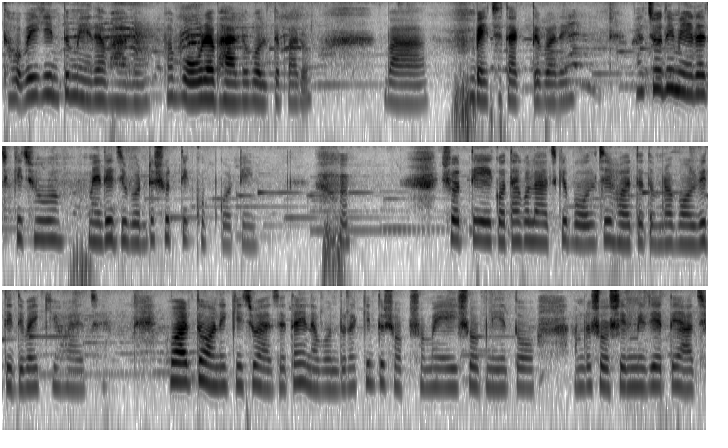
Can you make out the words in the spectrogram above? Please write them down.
তবেই কিন্তু মেয়েরা ভালো বা বউরা ভালো বলতে পারো বা বেঁচে থাকতে পারে। আর যদি মেয়েরা কিছু, মেয়েদের জীবনটা সত্যি খুব কঠিন সত্যি এই কথাগুলো আজকে বলছি, হয়তো তোমরা বলবে, দিদিভাই, কি হয়েছে? হওয়ার তো অনেক কিছু আছে, তাই না বন্ধুরা? কিন্তু সব সময় এই সব নিয়ে তো আমরা সোশ্যাল মিডিয়াতে আছি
